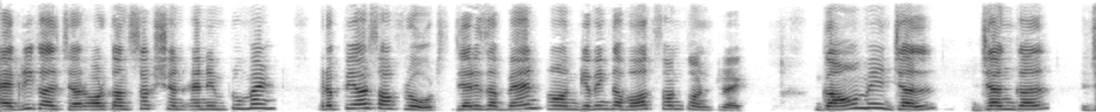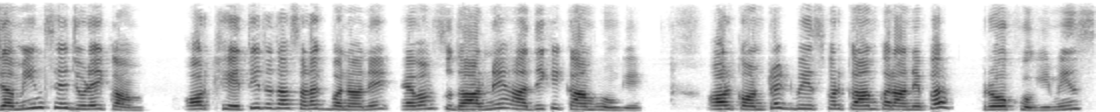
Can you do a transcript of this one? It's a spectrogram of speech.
agriculture और construction and improvement repair of road there is a ban on giving the works on contract. गाँव में जल, जंगल, ज़मीन से जुड़े काम और खेती तथा सड़क बनाने एवं सुधारने आदि के काम होंगे। और कॉन्ट्रैक्ट बेस पर काम कराने पर रोक होगी। Means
